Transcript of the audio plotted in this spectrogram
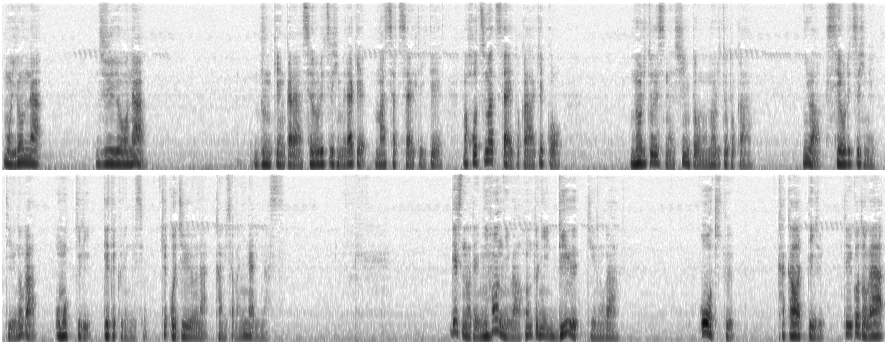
もういろんな重要な文献からセオリツ姫だけ抹殺されていて、まあ、ホツマツタエとか結構、ノリトですね、神道のノリトとかにはセオリツ姫っていうのが思いっきり出てくるんですよ。結構重要な神様になります。ですので日本には本当に竜っていうのが大きく関わっているということが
